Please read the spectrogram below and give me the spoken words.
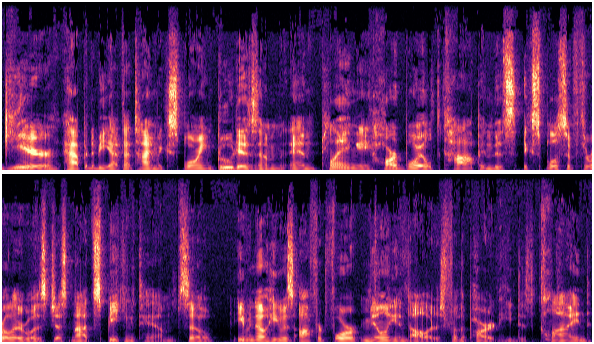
Gere happened to be at that time exploring Buddhism, and playing a hard boiled cop in this explosive thriller was just not speaking to him. So, even though he was offered $4 million for the part, he declined.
